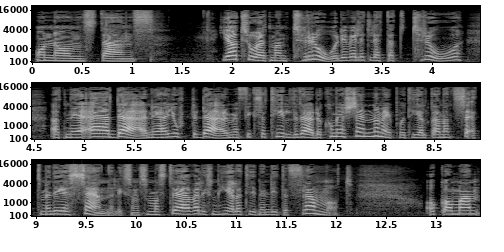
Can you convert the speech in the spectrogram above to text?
och någonstans jag tror att man tror, det är väldigt lätt att tro att när jag är där, när jag har gjort det där, om jag fixar till det där, då kommer jag känna mig på ett helt annat sätt. Men det är sen liksom, så man strävar liksom hela tiden lite framåt. Och om man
